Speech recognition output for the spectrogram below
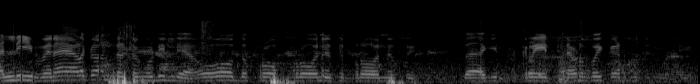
അല്ല ഇവനെ അയാളെ കണ്ടിട്ടും കൂടി ഇല്ല. ഓ പ്രോ പ്രോനസ് പ്രോനസ് ബാഗിൽ ക്രേറ്റിന്റെ അവിടെ പോയി കിടന്നിട്ട് loot ചെയ്യും.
